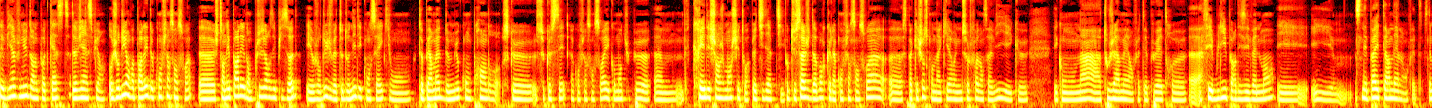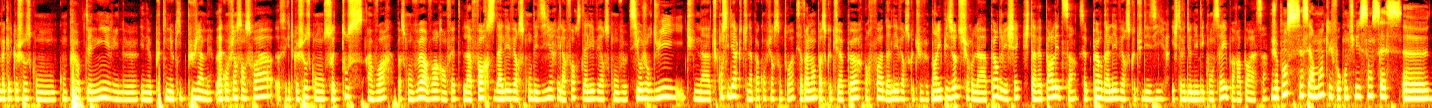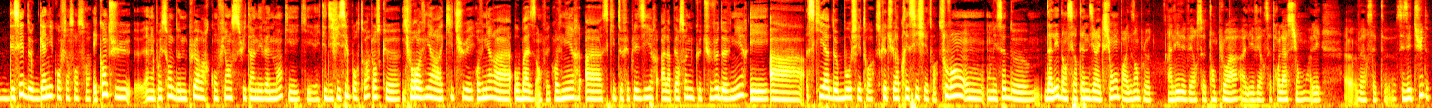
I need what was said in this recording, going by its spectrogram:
et bienvenue dans le podcast Deviens inspirant. Aujourd'hui, on va parler de confiance en soi. Euh, je t'en ai parlé dans plusieurs épisodes et aujourd'hui, je vais te donner des conseils qui vont te permettre de mieux comprendre ce que ce que c'est la confiance en soi et comment tu peux euh, créer des changements chez toi petit à petit. Faut que tu saches d'abord que la confiance en soi, euh, c'est pas quelque chose qu'on acquiert une seule fois dans sa vie et que et qu'on a à tout jamais en fait. Elle peut être euh, affaiblie par des événements et, et euh, ce n'est pas éternel en fait. Ce n'est pas quelque chose qu'on qu'on peut obtenir et, ne, et ne, qui ne quitte plus jamais. La confiance en soi, c'est quelque chose qu'on souhaite tous avoir parce qu'on veut avoir en fait la force d'aller vers ce qu'on désire et la force d'aller vers ce qu'on veut. Si aujourd'hui tu n'as, tu considères que tu n'as pas confiance en toi, certainement parce que tu as peur parfois d'aller vers ce que tu veux. Dans l'épisode sur la peur de l'échec, je t'avais parlé de ça, cette peur d'aller vers ce que tu désires. Et je t'avais donné des conseils par rapport à ça. Je pense sincèrement qu'il faut continuer sans cesse euh, d'essayer de gagner confiance en soi. Et quand tu as l'impression de ne plus avoir confiance suite à un événement qui, qui a été difficile pour toi, je pense que il faut revenir à qui tu es, revenir aux bases en fait, revenir à ce qui te fait plaisir, à la personne que tu veux devenir et à ce qu'il y a de beau chez toi, ce que tu apprécies chez toi. Souvent, on, on essaie d'aller dans certaines directions, par exemple aller vers cet emploi, aller vers cette relation, aller euh, vers euh, ces études.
